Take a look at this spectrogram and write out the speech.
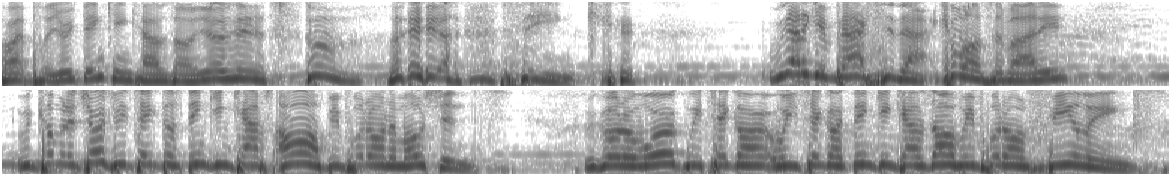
All right, put your thinking caps on. You know what I'm saying? Think. We got to get back to that. Come on, somebody. We come into church, we take those thinking caps off. We put on emotions. We go to work, we take our we take our thinking caps off. We put on feelings.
